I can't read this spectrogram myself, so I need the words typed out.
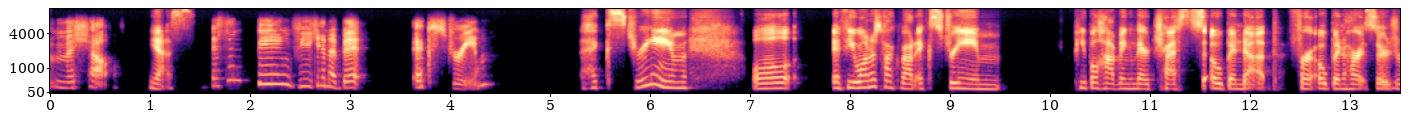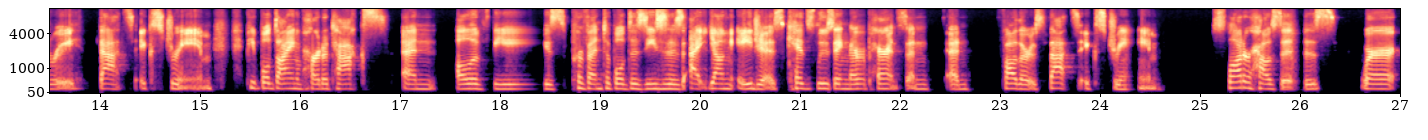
Michelle. Yes. Isn't being vegan a bit extreme? Extreme. Well, if you want to talk about extreme, people having their chests opened up for open heart surgery, that's extreme. People dying of heart attacks and all of these preventable diseases at young ages, kids losing their parents and, and fathers, that's extreme. Slaughterhouses where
